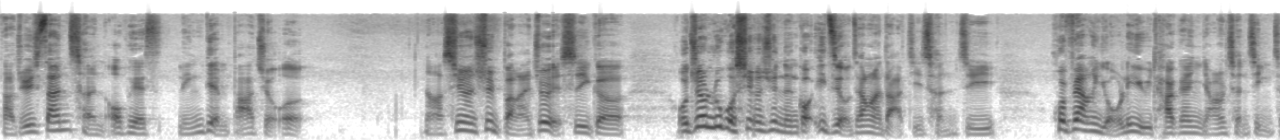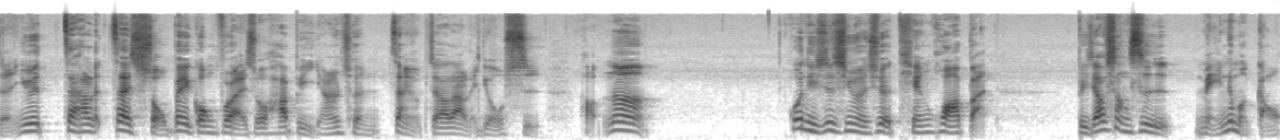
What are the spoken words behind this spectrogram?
打局三成，OPS 零点八九二。那新元旭本来就也是一个，我觉得如果新元旭能够一直有这样的打击成绩，会非常有利于他跟杨日成竞争，因为在他的在守备功夫来说，他比杨日成占有比较大的优势。好，那。问题是新闻区的天花板比较像是没那么高，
